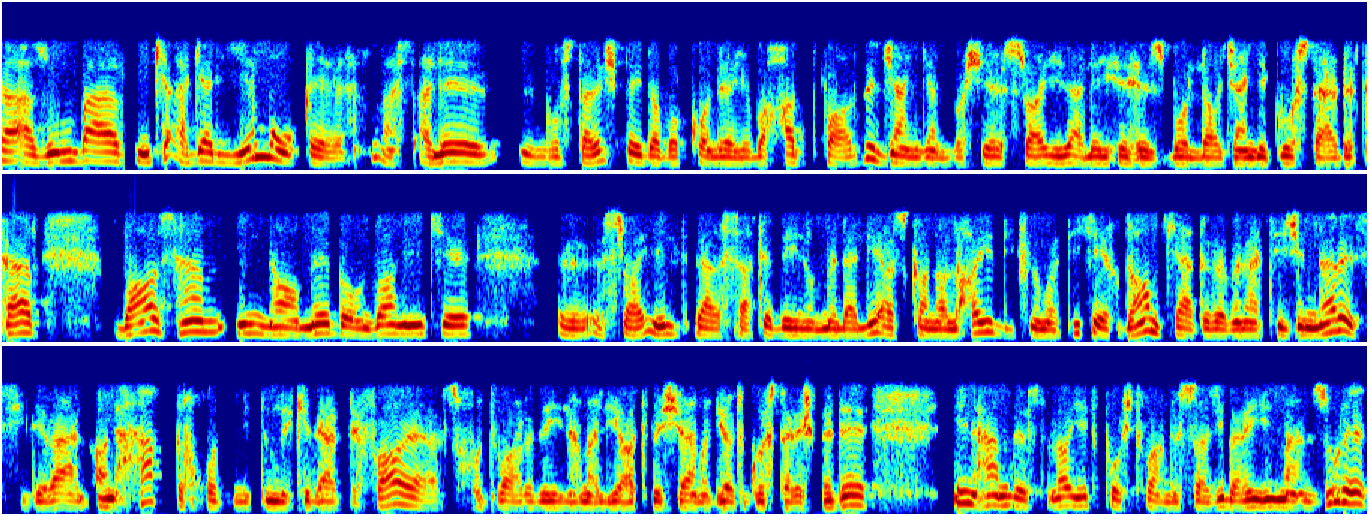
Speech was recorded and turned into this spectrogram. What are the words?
از اون بر اینکه اگر یه موقع مسئله گسترش پیدا بکنه یا بخواد وارد جنگم باشه اسرائیل علیه حزب الله جنگ گسترده تر باز هم این نامه به عنوان اینکه اسرائیل در سطح بین المللی از کانال های دیپلماتیک اقدام کرده و به نتیجه نرسیده و الان حق خود می‌دونه که در دفاع از خود وارد این عملیات بشه عملیات گسترش بده. این هم به اصطلاح یک پشتوانه سازی برای این منظور.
